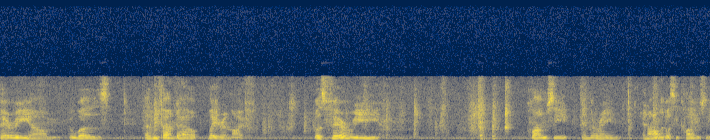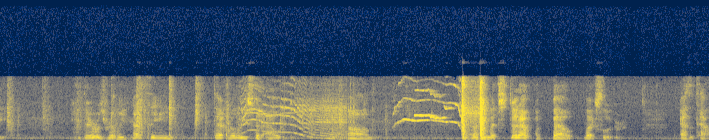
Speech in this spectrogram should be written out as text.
very, um, who was, as we found out later in life, was very clumsy in the ring. And not only was he clumsy, there was really nothing that really stood out. Um, nothing that stood out about Lex Luger as a talent.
